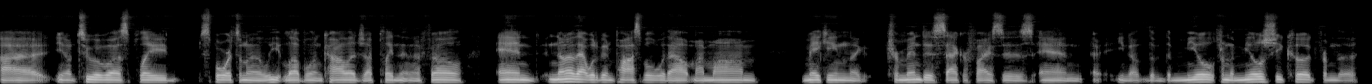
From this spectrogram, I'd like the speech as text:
Uh, you know, two of us played sports on an elite level in college. I played in the NFL, and none of that would have been possible without my mom making like tremendous sacrifices and uh, you know the the meal from the meals she cooked, from the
